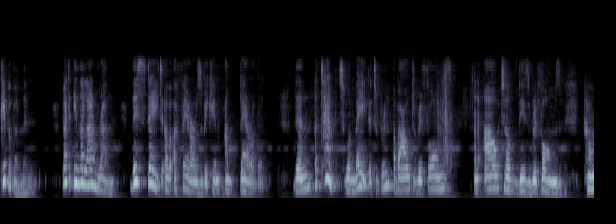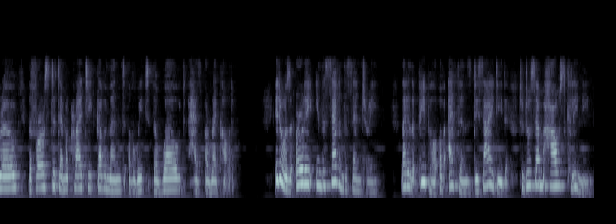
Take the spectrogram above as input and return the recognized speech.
capable men. But in the long run this state of affairs became unbearable. Then attempts were made to bring about reforms, and out of these reforms grew the first democratic government of which the world has a record. It was early in the seventh century that the people of Athens decided to do some house cleaning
